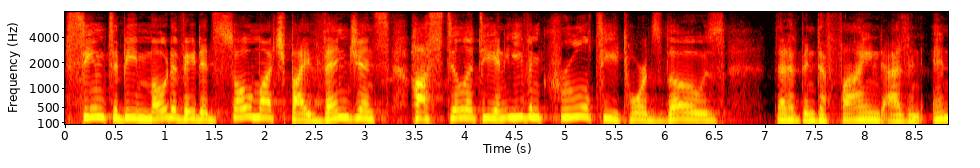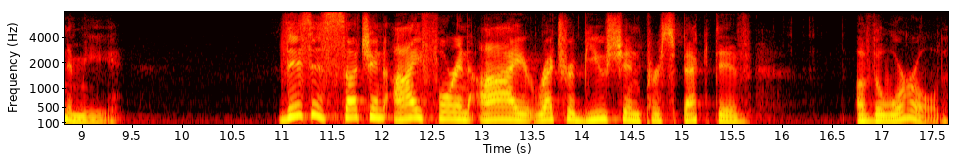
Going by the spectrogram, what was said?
seem to be motivated so much by vengeance, hostility, and even cruelty towards those that have been defined as an enemy. This is such an eye for an eye retribution perspective of the world.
